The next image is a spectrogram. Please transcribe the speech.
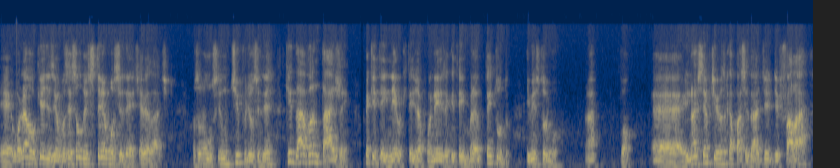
É, o Alain Rouquet dizia, vocês são do Extremo Ocidente. É verdade. Nós somos um, um tipo de Ocidente que dá vantagem. Aqui tem negro, aqui tem japonês, aqui tem branco, tem tudo. E misturou. Né? Bom, é, e nós sempre tivemos a capacidade de, de falar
